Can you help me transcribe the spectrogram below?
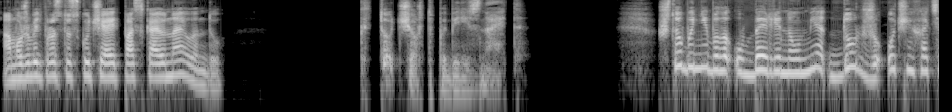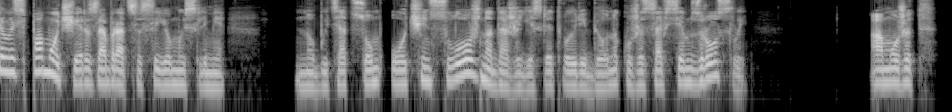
А может быть, просто скучает по Скаю Найланду? Кто, черт побери, знает? Что бы ни было у Берри на уме, Доджу очень хотелось помочь ей разобраться с ее мыслями. Но быть отцом очень сложно, даже если твой ребенок уже совсем взрослый. А может,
